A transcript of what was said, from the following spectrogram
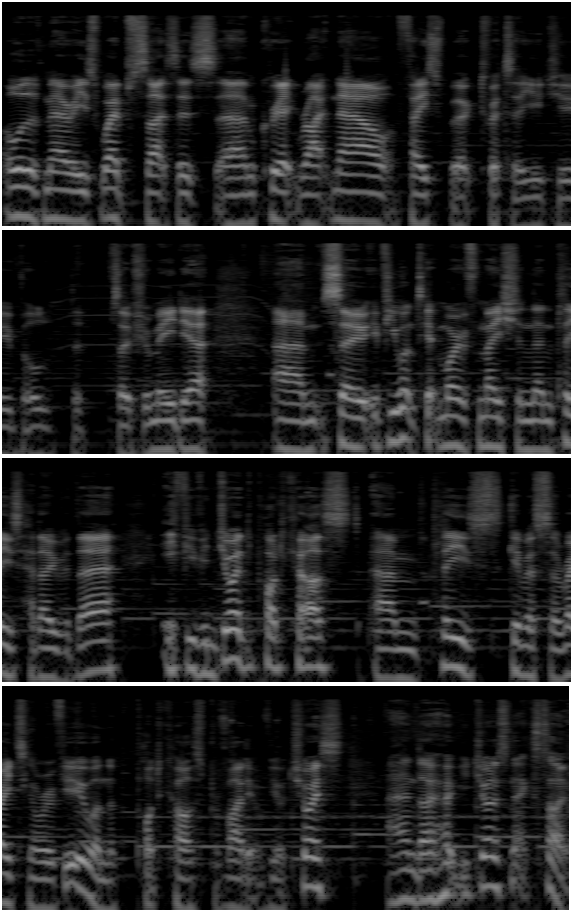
all of Mari's websites. There's um, Create Write Now, Facebook, Twitter, YouTube, all the social media. Um, so if you want to get more information, then please head over there. If you've enjoyed the podcast, um, please give us a rating or review on the podcast provider of your choice. And I hope you join us next time.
